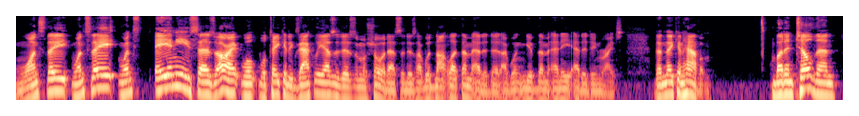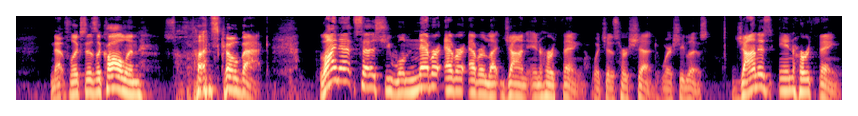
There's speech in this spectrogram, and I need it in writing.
Once they, once they, once A and E says, all right, we'll we'll take it exactly as it is and we'll show it as it is. I would not let them edit it. I wouldn't give them any editing rights. Then they can have them. But until then, Netflix is a calling. So let's go back. Lynette says she will never, ever, ever let John in her thing, which is her shed where she lives. John is in her thing,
